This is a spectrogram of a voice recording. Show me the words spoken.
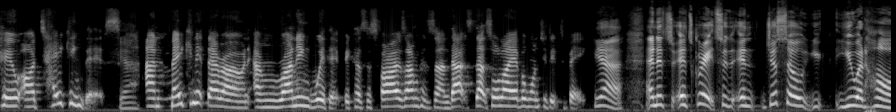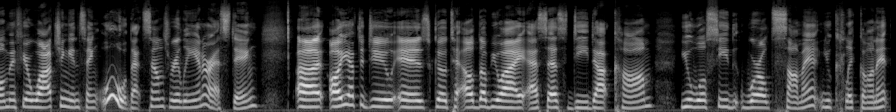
who are taking this yeah. and making it their own and running with it because as far as i'm concerned that's that's all i ever wanted it to be. Yeah. And it's it's great. So and just so you, you at home if you're watching and saying oh that sounds really interesting uh, all you have to do is go to lwissd.com. You will see the World Summit. You click on it.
